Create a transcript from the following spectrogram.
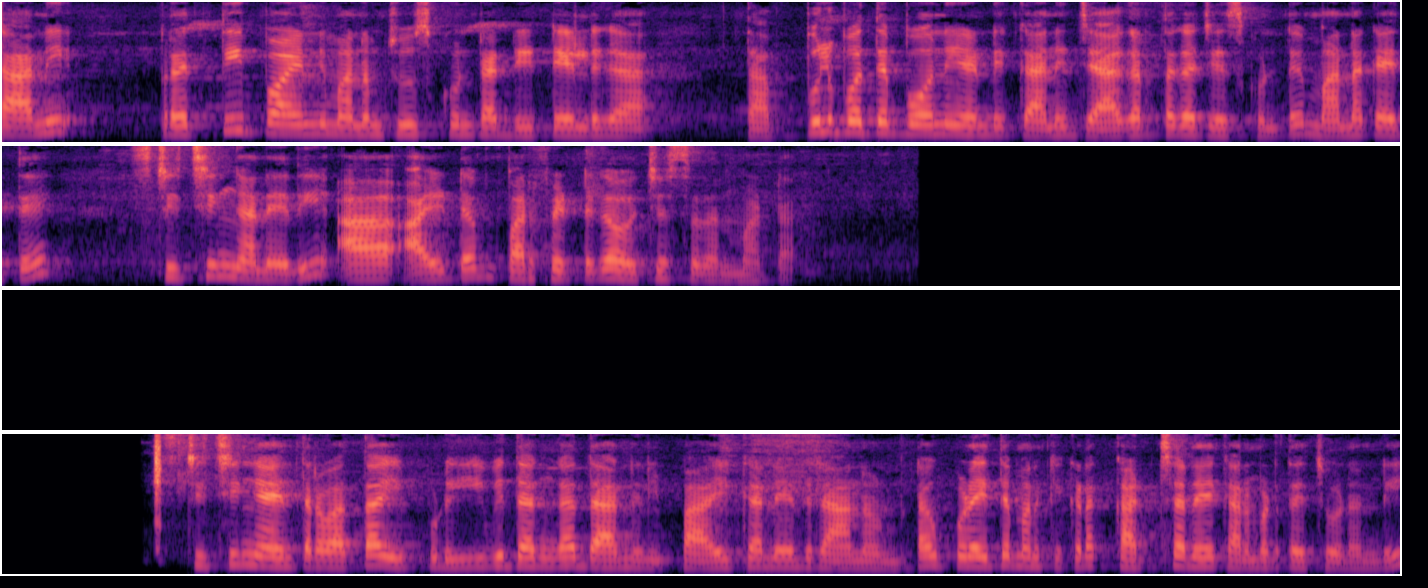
కానీ ప్రతి పాయింట్ని మనం చూసుకుంటా డీటెయిల్డ్గా తప్పులు పోతే పోనీయండి. కానీ జాగ్రత్తగా చేసుకుంటే మనకైతే స్టిచ్చింగ్ అనేది ఆ ఐటెం పర్ఫెక్ట్గా వచ్చేస్తుంది అనమాట స్టిచ్చింగ్ అయిన తర్వాత ఇప్పుడు ఈ విధంగా దాని పైకి అనేది రానమాట ఇప్పుడైతే మనకి ఇక్కడ కట్స్ అనేవి కనబడతాయి చూడండి.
